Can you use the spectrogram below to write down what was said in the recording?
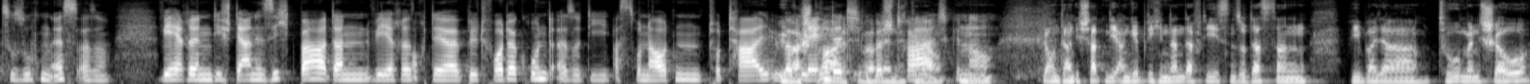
zu suchen ist. Also wären die Sterne sichtbar, dann wäre auch der Bildvordergrund, also die Astronauten total überblendet, überstrahlt, überblendet, genau. genau. Mhm. Ja, und dann die Schatten, die angeblich ineinander fließen, sodass dann wie bei der Two-Man-Show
